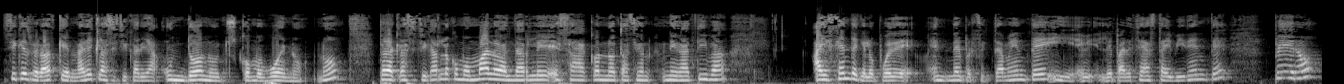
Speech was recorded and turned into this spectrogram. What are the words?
sí que es verdad que nadie clasificaría un donuts como bueno, ¿no? Para clasificarlo como malo, al darle esa connotación negativa, hay gente que lo puede entender perfectamente y eh, le parece hasta evidente, pero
